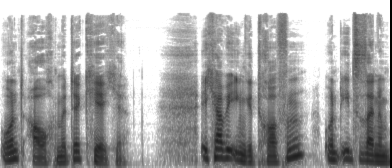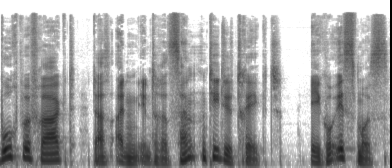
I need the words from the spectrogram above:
und auch mit der Kirche. Ich habe ihn getroffen und ihn zu seinem Buch befragt, das einen interessanten Titel trägt. Egoismus.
